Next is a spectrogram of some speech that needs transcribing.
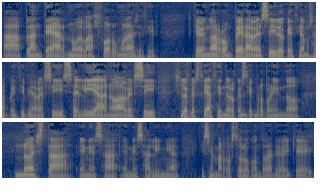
a plantear nuevas fórmulas, es decir, es que vengo a romper a ver si lo que decíamos al principio, a ver si se lía, ¿no? A ver si, si lo que estoy haciendo, lo que estoy proponiendo no está en esa, en esa línea. Y sin embargo es todo lo contrario, hay que,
